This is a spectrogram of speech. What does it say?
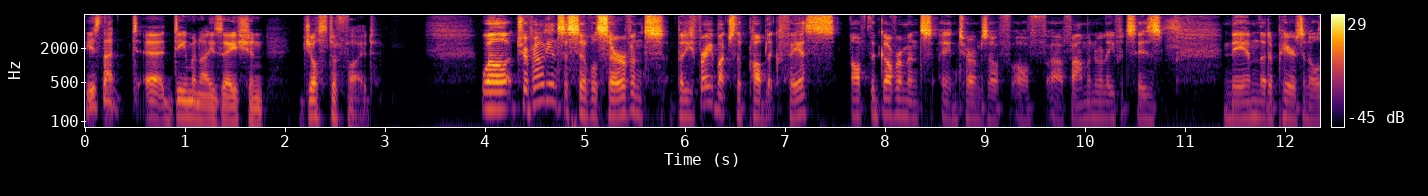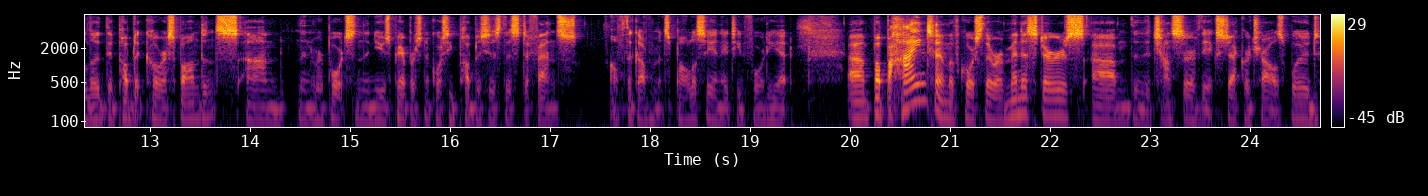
Is that uh, demonisation justified? Well, Trevelyan's a civil servant, but he's very much the public face of the government in terms of, of uh, famine relief. It's his name that appears in all the, the public correspondence and in reports in the newspapers. And of course, he publishes this defence of the government's policy in 1848. Uh, but behind him, of course, there were ministers, um, the, the, Chancellor of the Exchequer, Charles Wood,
